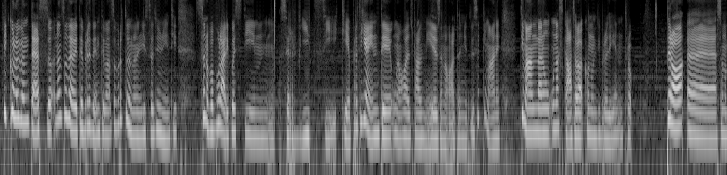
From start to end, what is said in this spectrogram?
piccolo contesto, non so se avete presente, ma soprattutto negli Stati Uniti sono popolari questi mh, servizi che praticamente una volta al mese, una volta ogni due settimane, ti mandano una scatola con un libro dentro. Però eh, sono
